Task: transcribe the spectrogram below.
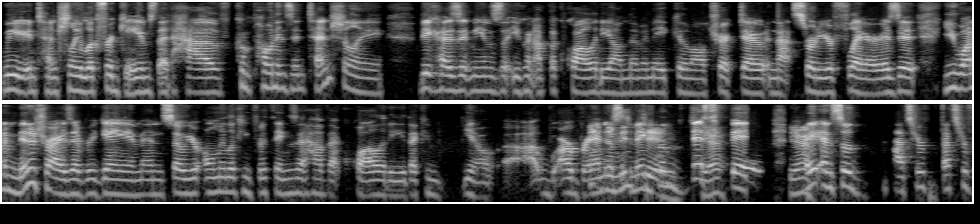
we intentionally look for games that have components intentionally because it means that you can up the quality on them and make them all tricked out and that's sort of your flair. Is it you want to miniaturize every game and so you're only looking for things that have that quality that can you know uh, our brand is to make them this Yeah. big Yeah. right and so that's your that's your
